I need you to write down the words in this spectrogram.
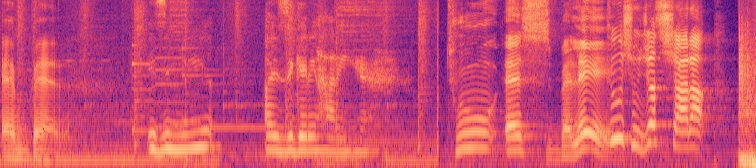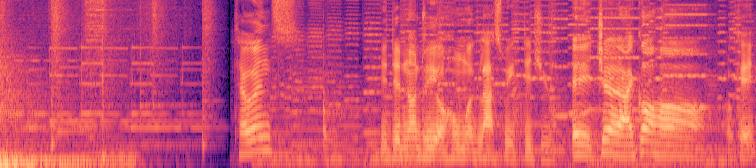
es belle. Is it me or is it getting hot in here? Tu es belle. You should just shut up. Terence, you did not do your homework last week, did you? Hey, sure, I got her. Okay.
